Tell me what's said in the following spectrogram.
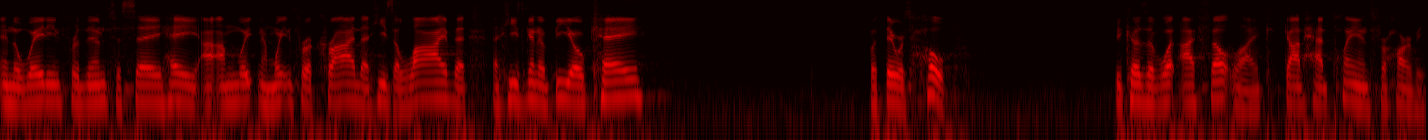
and the waiting for them to say, hey, I, am waiting, I'm waiting for a cry that he's alive, that, that he's going to be okay. But there was hope because of what I felt like God had plans for Harvey.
